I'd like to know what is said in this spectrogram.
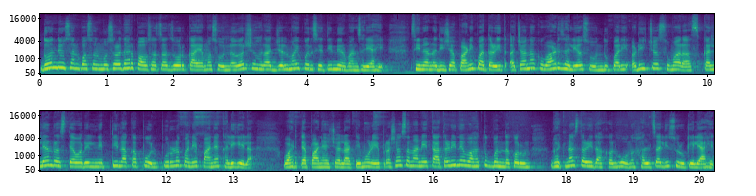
दोन दिवसांपासून मुसळधार पावसाचा जोर कायम असून नगर शहरात जलमय परिस्थिती निर्माण झाली आहे. सीना नदीच्या पाणी पातळीत अचानक वाढ झाली असून दुपारी अडीचच्या सुमारास कल्याण रस्त्यावरील नेप्ती नाका पूल पूर्णपणे पाण्याखाली गेला. वाढत्या पाण्याच्या लाटेमुळे प्रशासनाने तातडीने वाहतूक बंद करून घटनास्थळी दाखल होऊन हालचाली सुरू केल्या आहेत.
